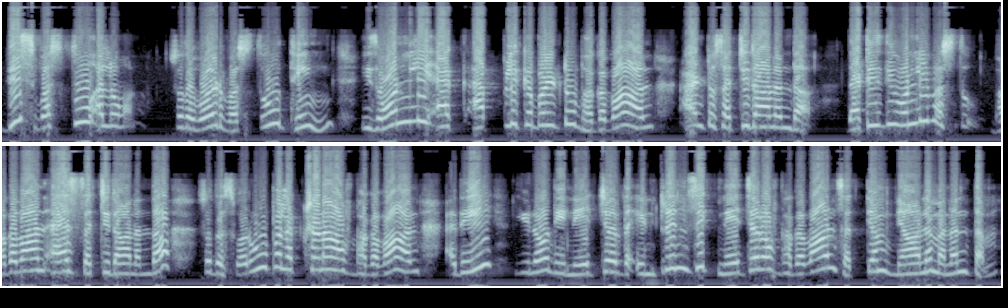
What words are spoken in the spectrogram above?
this vastu alone. So the word vastu thing is only applicable to Bhagavan and to Satchidananda. That is the only vastu. Bhagavan as Satchidananda. So the Swarupa Lakshana of Bhagavan, the, you know, the nature, the intrinsic nature of Bhagavan, Satyam Jnanam Anantam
